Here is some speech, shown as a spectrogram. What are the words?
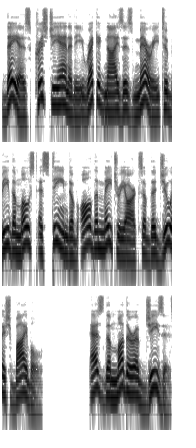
Thayas Christianity recognizes Mary to be the most esteemed of all the matriarchs of the Jewish Bible. As the mother of Jesus,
